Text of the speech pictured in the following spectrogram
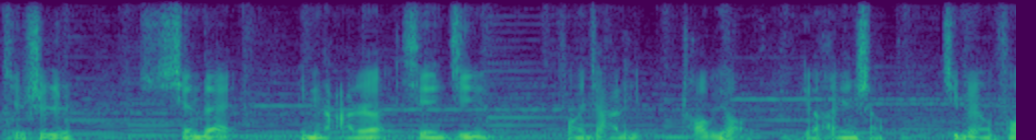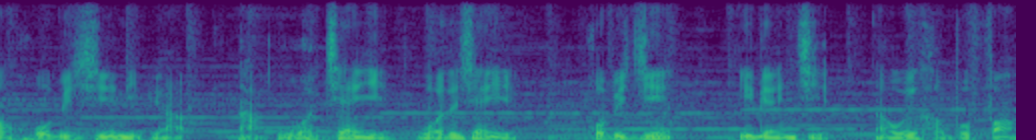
其实，现在你拿着现金放家里，钞票也很少，基本上放货币基金里边。啊，我建议，我的建议，货币基金一点几，那为何不放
